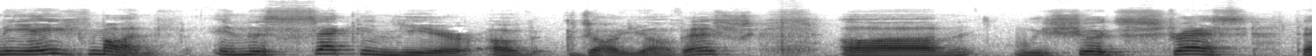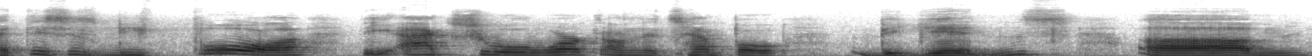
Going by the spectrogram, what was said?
the eighth month, in the second year of Daryovesh, um, we should stress that this is before the actual work on the temple begins. Um,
